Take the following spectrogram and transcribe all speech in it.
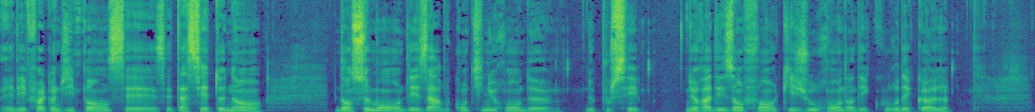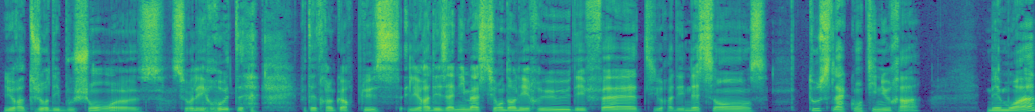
Et des fois, quand j'y pense, c'est assez étonnant. Dans ce monde, les arbres continueront de, de pousser. Il y aura des enfants qui joueront dans des cours d'école. Il y aura toujours des bouchons euh, sur les routes, peut-être encore plus. Il y aura des animations dans les rues, des fêtes, il y aura des naissances. Tout cela continuera. Mais moi,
